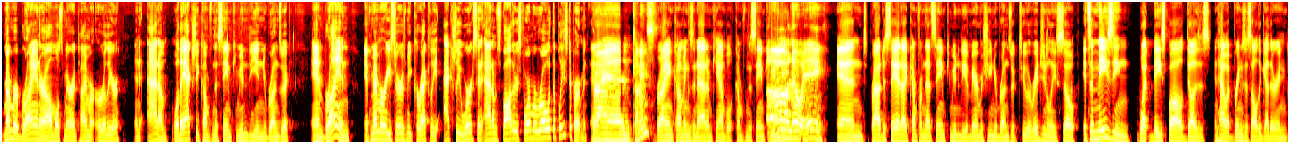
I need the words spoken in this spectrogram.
Remember Brian, our almost maritimer earlier, and Adam? Well, they actually come from the same community in New Brunswick. And Brian, if memory serves me correctly, actually works in Adam's father's former role with the police department. And Brian Cummings. Brian Cummings and Adam Campbell come from the same oh, community. Oh no way! And proud to say it, I come from that same community of Miramichi, New Brunswick, too, originally. So it's amazing what baseball does and how it brings us all together and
